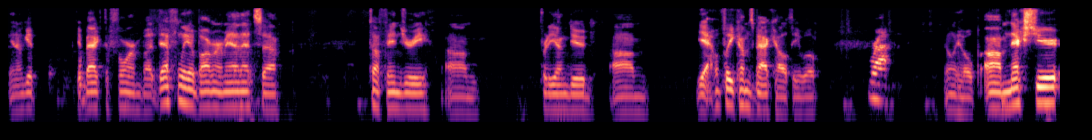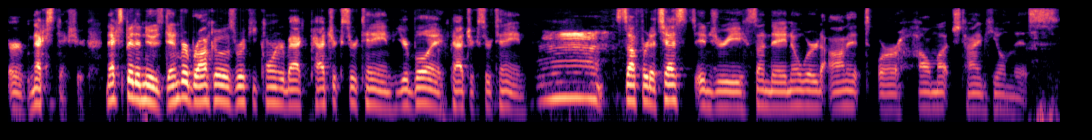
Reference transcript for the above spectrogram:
you know get get back to form. But definitely a bummer, man. That's a tough injury um, for the young dude. Um, yeah, hopefully he comes back healthy. We'll Right. Only hope. Um, next year or next next year. Next bit of news: Denver Broncos rookie cornerback Patrick Surtain, your boy Patrick Surtain, Mm, suffered a chest injury Sunday. No word on it or how much time he'll miss.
